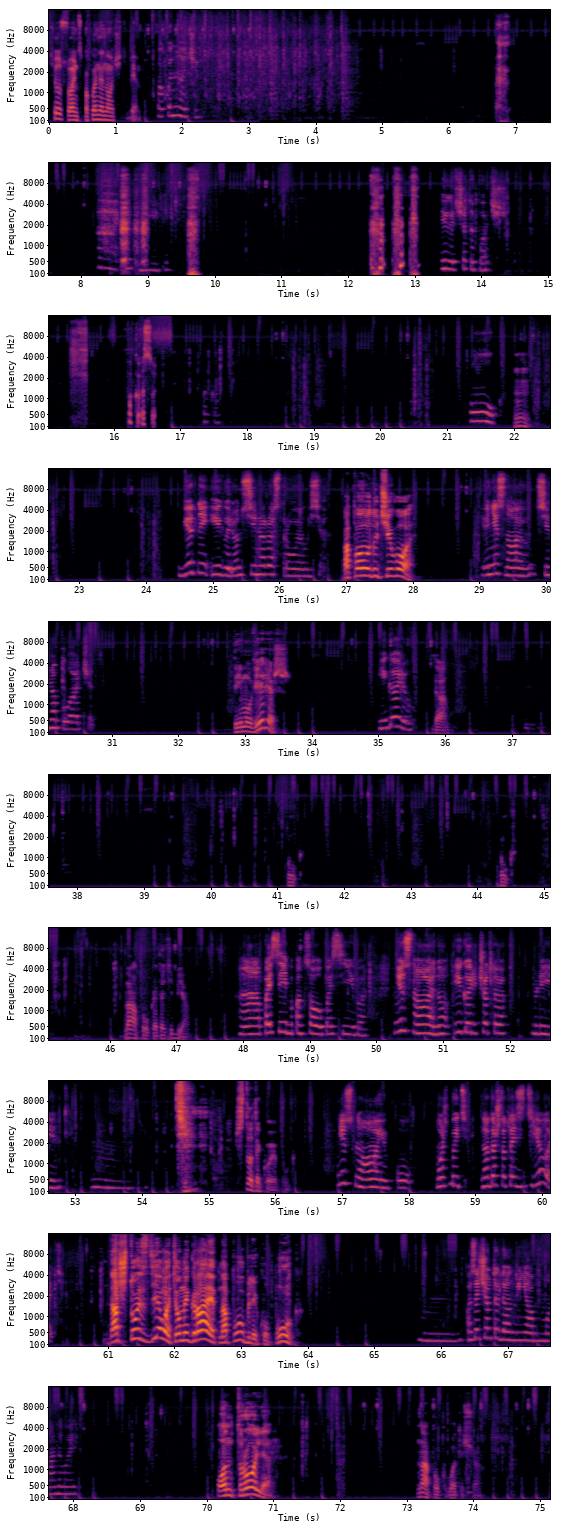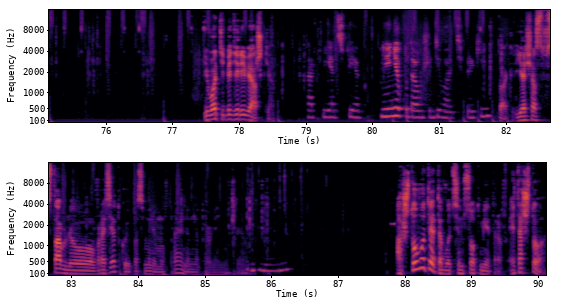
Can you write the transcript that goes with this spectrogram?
Все, Сонь, спокойной ночи тебе. Спокойной ночи. Игорь. Игорь, что ты плачешь? Пока, Сонь. Пока. Пук, М. бедный Игорь, он сильно расстроился. По поводу чего? Я не знаю, он сильно плачет. Ты ему веришь? Игорю, Да. Пук. Пук. На, Пук, это тебе. А, спасибо, Максол, спасибо. Не знаю, но Игорь что-то, блин, Что такое, Пук? не знаю, Пук. Может быть, надо что-то сделать? Да что сделать? Он играет на публику, Пук. А зачем тогда он меня обманывает? Он троллер. На, Пук, вот еще. И вот тебе деревяшки. Капец, спек. Мне некуда уже девать, прикинь. Так, я сейчас вставлю в розетку и посмотрим, мы в правильном направлении. Мгм. А что вот это вот 700 метров? Это что?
